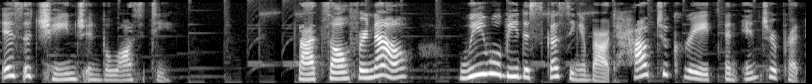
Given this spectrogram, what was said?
is a change in velocity. That's all for now. We will be discussing about how to create and interpret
